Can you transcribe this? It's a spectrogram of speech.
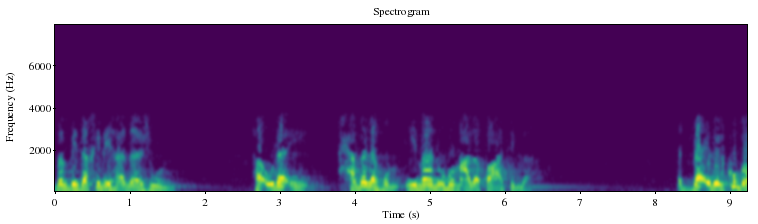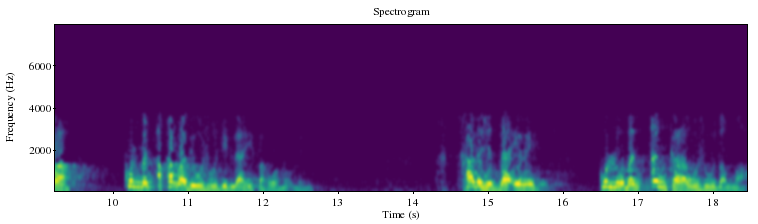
من بداخلها ناجون. هؤلاء حملهم إيمانهم على طاعة الله. الدائرة الكبرى كل من أقر بوجود الله فهو مؤمن. خارج الدائرة كل من أنكر وجود الله.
